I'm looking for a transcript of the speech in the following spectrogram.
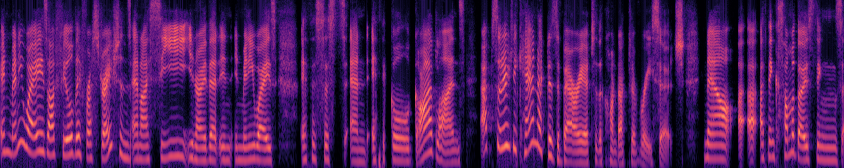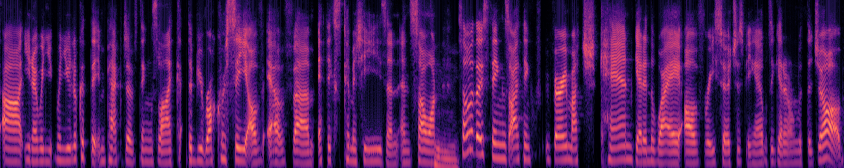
in many ways i feel their frustrations and i see you know that in in many ways ethicists and ethical guidelines absolutely can act as a barrier to the conduct of research now i, I think some of those things are you know when you when you look at the impact of things like the bureaucracy of of um, ethics committees and and so on Hmm. some of those things I think very much can get in the way of researchers being able to get on with the job.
